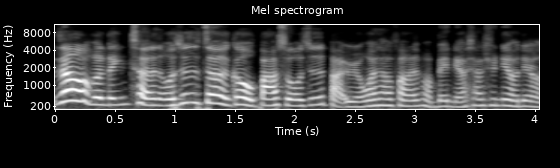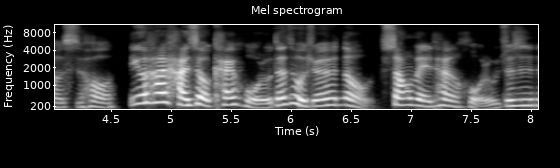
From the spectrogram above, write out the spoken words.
你知道我们凌晨，我就是真的跟我爸说，就是把羽绒外套放在旁边，你要下去尿尿的时候，因为他还是有开火炉，但是我觉得那种烧煤炭的火炉，就是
